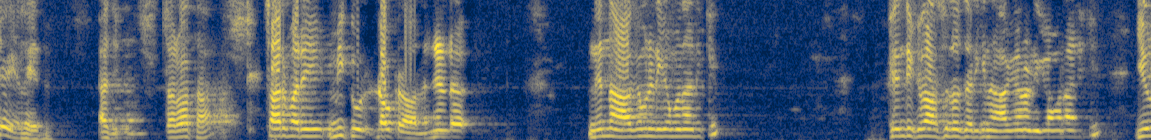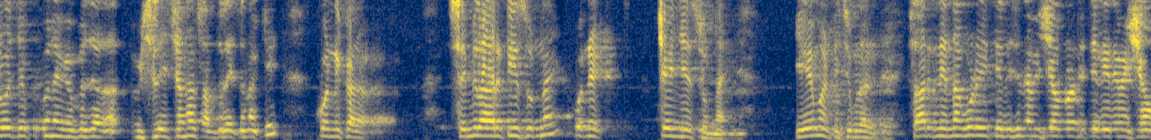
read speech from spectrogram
చేయలేదు. అది. తర్వాత సార్ మరి మీకు డౌట్ రావాలి? నిన్న నిన్న ఆగమన నిగమనానికి క్రింది క్లాసులో జరిగిన ఆగమన నిగమనానికి ఈరోజు చెప్పుకునే విభజన విశ్లేషణ సంశ్లేషణకి కొన్ని సిమిలారిటీస్ ఉన్నాయి కొన్ని చేంజెస్ ఉన్నాయి ఏమంటే సిమిలారిటీ సార్ నిన్న కూడా ఈ తెలిసిన విషయం నుండి తెలియని విషయం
